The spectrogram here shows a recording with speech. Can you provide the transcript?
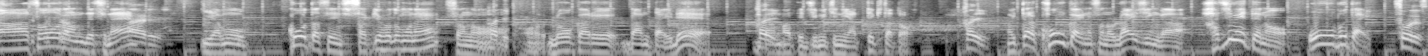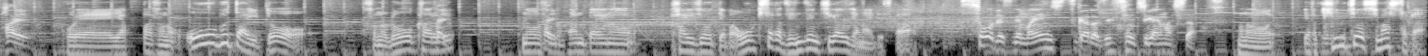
ああ、そうなんですね。はい、いやもうコータ選手、先ほどもね、その、はい。ローカル団体ではい。頑張って地道にやってきたと。はい。まあ言ったら今回のそのライジンが初めての大舞台。そうです。はい。これやっぱその大舞台とそのローカはいルのその団体の会場ってやっぱ大きさが全然違うじゃないですか。そうですねもう演出から全然違いましたあのやっぱ緊張しましたか？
